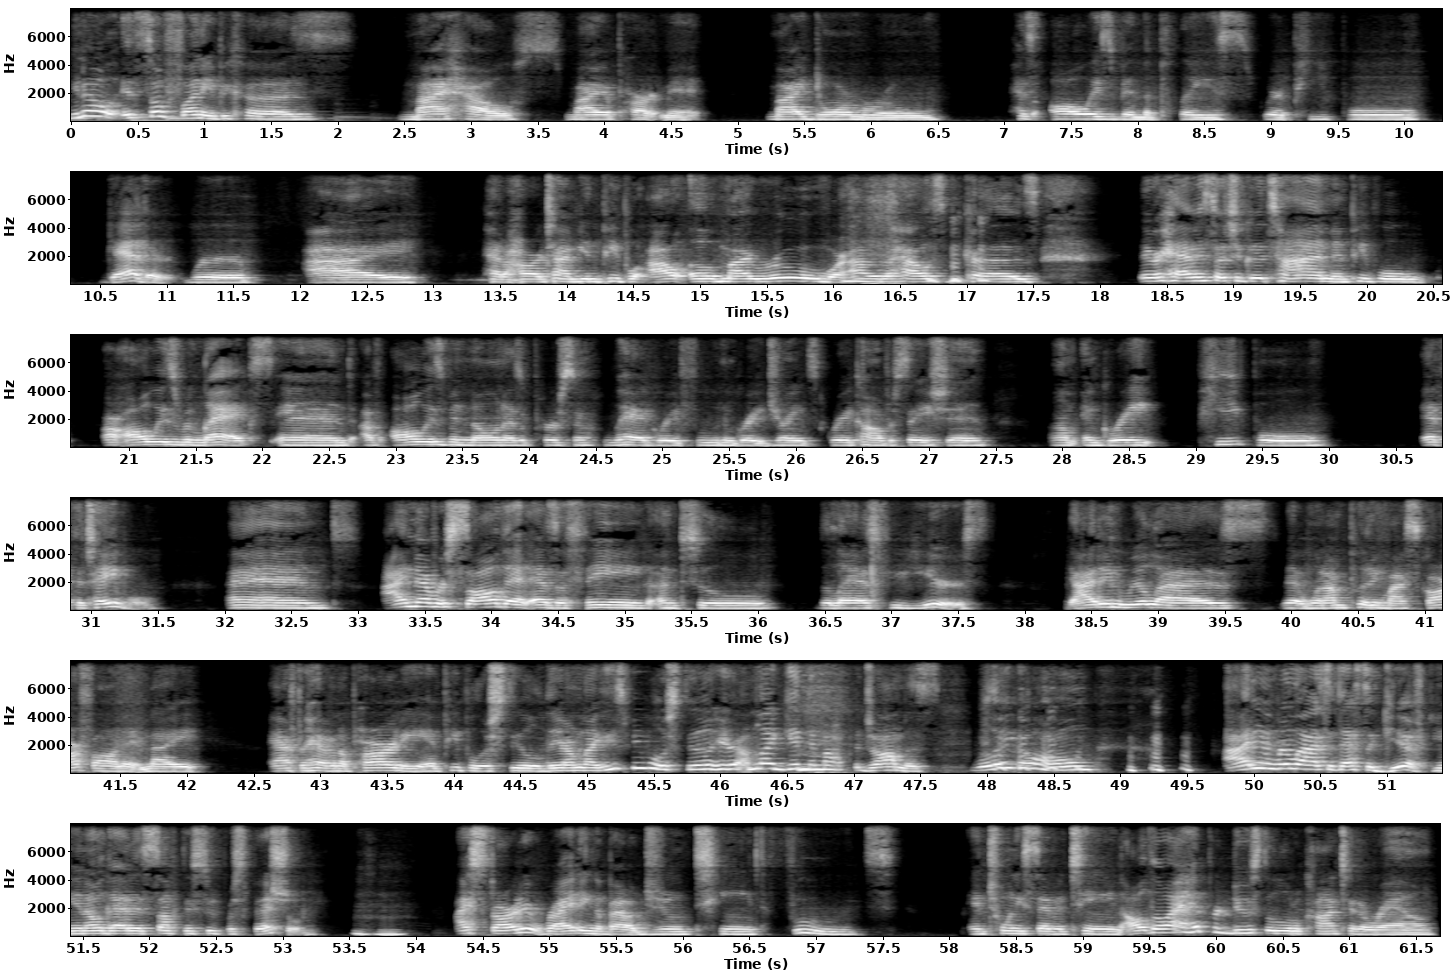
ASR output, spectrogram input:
You know, it's so funny because my house, my apartment, my dorm room, has always been the place where people gathered, where I had a hard time getting people out of my room or out of the house because they were having such a good time and people are always relaxed. And I've always been known as a person who had great food and great drinks, great conversation, um, and great people at the table. And I never saw that as a thing until the last few years. I didn't realize that when I'm putting my scarf on at night after having a party and people are still there, I'm like, these people are still here. I'm like getting in my pajamas. Will they go home? I didn't realize that that's a gift, you know, that is something super special. Mm-hmm. I started writing about Juneteenth foods in 2017, although I had produced a little content around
